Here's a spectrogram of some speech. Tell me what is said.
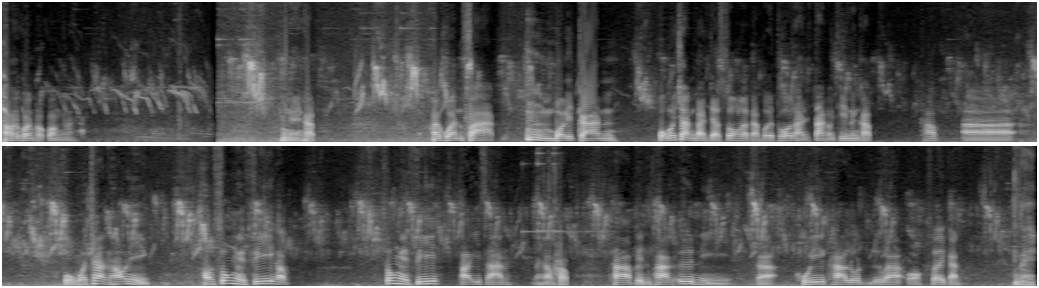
เอาให้ควันเขากล้องนะนี่ครับให้ควันฝาก บริการโปรโมชั่นการจัดส่งแล้วกับเบอร์โทรต่างๆอีกทีหนึงครับ ครับอ่าโปรโมชั่นเขานี่เขาส่งให้ฟรีครับส่งให้ฟรีภาคอีสานนะครับ ครับถ้าเป็นภาคอื่นนี่ก็คุยค่ารถหรือว่าออกช่วยกันนี่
